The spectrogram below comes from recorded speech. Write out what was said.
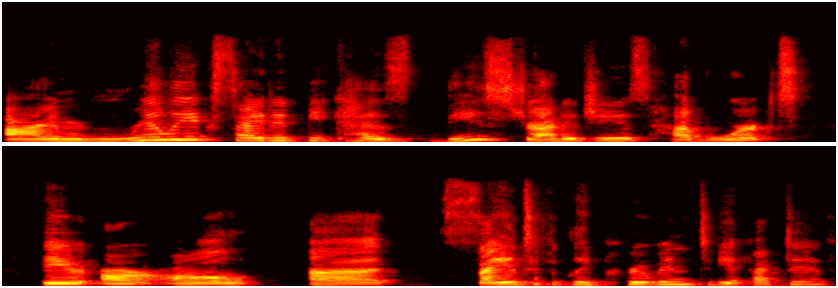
I'm really excited because these strategies have worked. They are all uh, scientifically proven to be effective.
